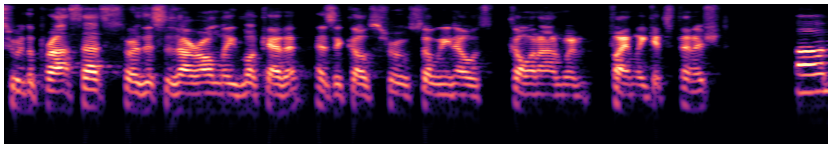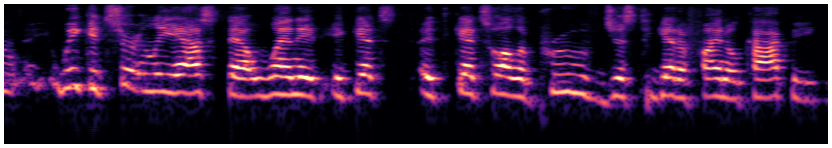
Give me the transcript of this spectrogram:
through the process? Or this is our only look at it as it goes through? So we know what's going on when it finally gets finished? Um, we could certainly ask that when it, it gets, it gets all approved, just to get a final copy.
